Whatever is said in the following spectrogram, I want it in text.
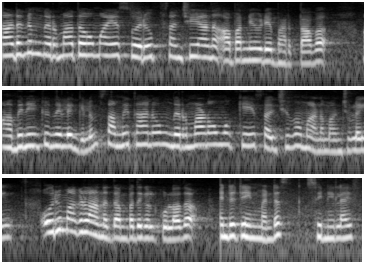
നടനും നിർമ്മാതാവുമായ സ്വരൂപ് സഞ്ജയാണ് അപർണയുടെ ഭർത്താവ്. അഭിനയിക്കുന്നില്ലെങ്കിലും സംവിധാനവും നിർമ്മാണവും ഒക്കെ സജീവമാണ് മഞ്ജുളയും. ഒരു മകളാണ് ദമ്പതികൾക്കുള്ളത്. എന്റർടൈൻമെന്റ് സിനി ലൈഫ്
